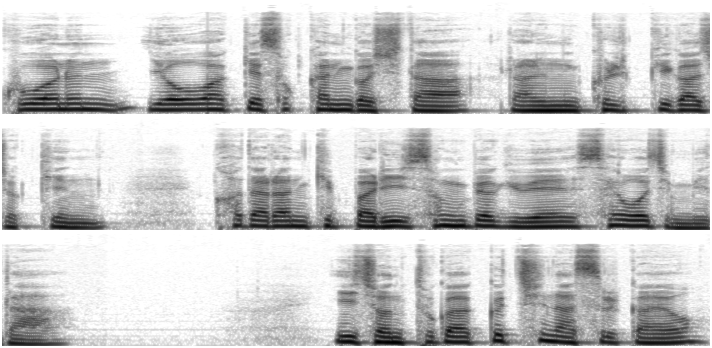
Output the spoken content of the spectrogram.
구원은 여호와께 속한 것이다 라는 글귀가 적힌 커다란 깃발이 성벽 위에 세워집니다. 이 전투가 끝이 났을까요?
